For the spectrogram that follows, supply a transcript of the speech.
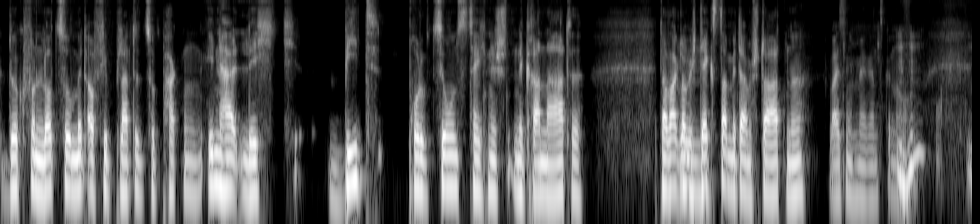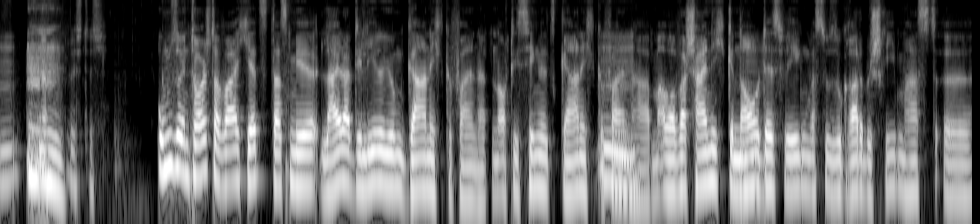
Dirk von Lotzo mit auf die Platte zu packen, inhaltlich, Beat, produktionstechnisch eine Granate. Da war, glaube ich, Mhm. Dexter mit am Start, ne? Weiß nicht mehr ganz genau. Mhm. Mhm. ja, richtig. Umso enttäuschter war ich jetzt, dass mir leider Delirium gar nicht gefallen hat und auch die Singles gar nicht gefallen Mhm. haben. Aber wahrscheinlich genau Mhm. deswegen, was du so gerade beschrieben hast, äh,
